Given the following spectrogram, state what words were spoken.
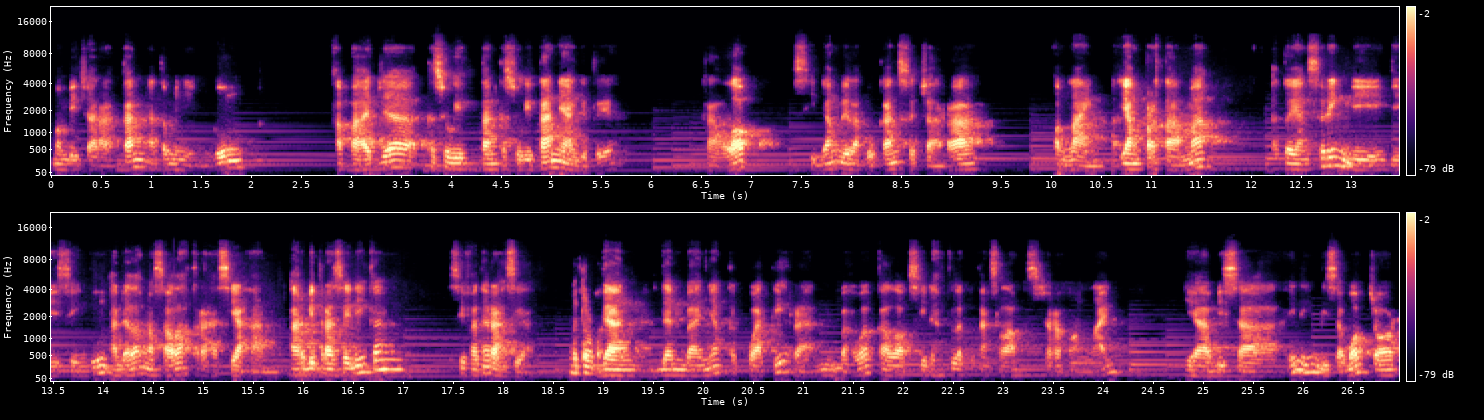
membicarakan atau menyinggung apa aja kesulitan-kesulitannya gitu ya kalau sidang dilakukan secara online. Yang pertama atau yang sering disinggung adalah masalah kerahasiaan. Arbitrase ini kan sifatnya rahasia. Betul. Dan dan banyak kekhawatiran bahwa kalau sidang dilakukan selama secara online ya bisa ini bisa bocor,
